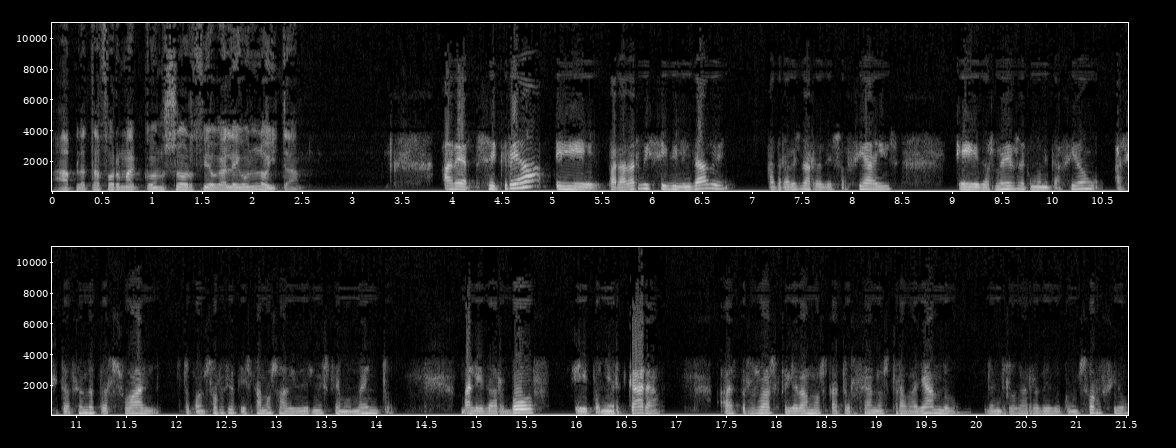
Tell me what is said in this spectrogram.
a plataforma Consorcio Galego en Loita? A ver, se crea eh, para dar visibilidade a través das redes sociais, eh, dos medios de comunicación, a situación do persoal do consorcio que estamos a vivir neste momento. Vale, dar voz, eh, poñer cara as persoas que levamos 14 anos traballando dentro da rede do consorcio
